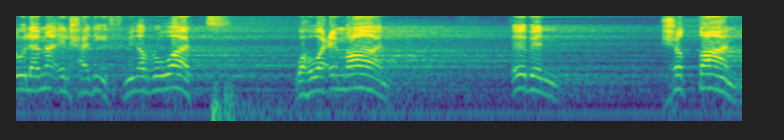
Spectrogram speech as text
علماء الحديث من الرواة وهو عمران ابن حطان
